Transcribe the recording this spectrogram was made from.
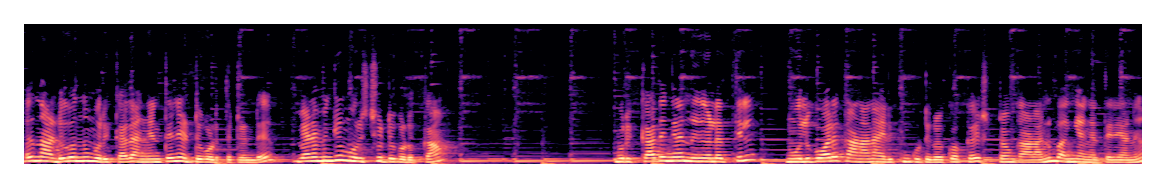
അത് നടുവൊന്നും മുറിക്കാതെ അങ്ങനെ തന്നെ ഇട്ട് കൊടുത്തിട്ടുണ്ട്. വേണമെങ്കിൽ മുറിച്ചിട്ട് കൊടുക്കാം. മുറിക്കാതെ ഇങ്ങനെ നീളത്തിൽ നൂൽ പോലെ കാണാനായിരിക്കും കുട്ടികൾക്കൊക്കെ ഇഷ്ടം കാണാനും ഭംഗി അങ്ങനെ തന്നെയാണ്.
